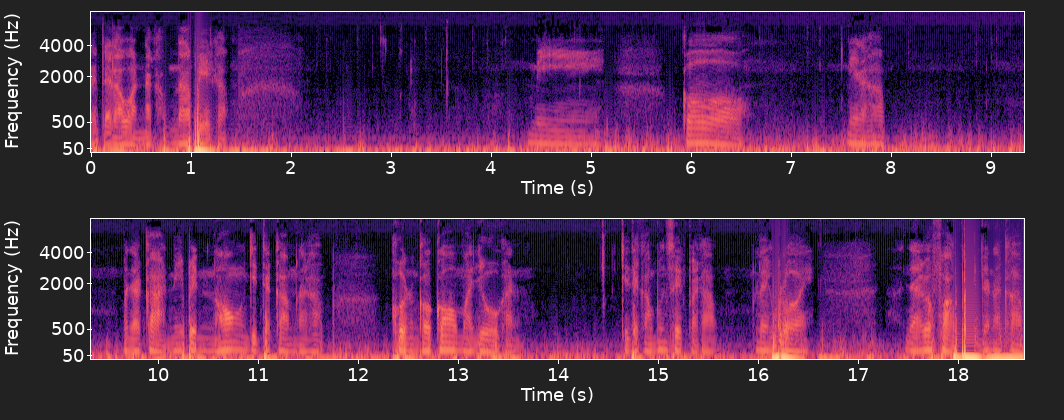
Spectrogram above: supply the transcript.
ในแต่ละวันนะครับ หน้าเพจครับ มีก็นี่นะครับ บรรยากาศนี้เป็นห้องกิจกรรมนะครับ คนก็ก็มาอยู่กัน กิจกรรมเพิ่งเสร็จไปครับเลขพลอยยายก็ฝากไปด้วยนะครับ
